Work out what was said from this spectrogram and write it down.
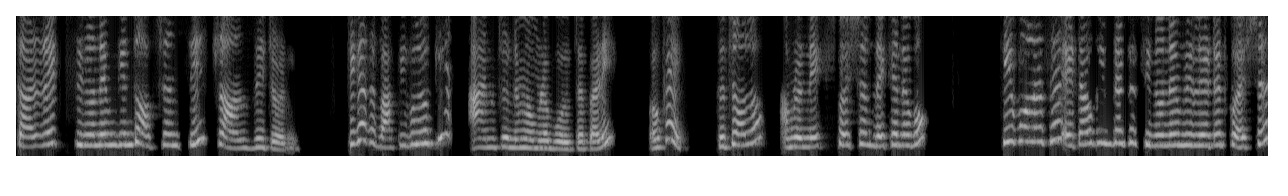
কারেক্ট সিনোনিম কিন্তু অপশন সি ট্রানজিটরি ঠিক আছে? বাকিগুলো কি? অ্যান্টোনেম আমরা বলতে পারি। ওকে তো চলো, আমরা নেক্সট কোয়েশ্চেন দেখে নেব। কি বলেছে? এটাও কিন্তু একটা সিনোনেম রিলেটেড কোয়েশ্চেন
